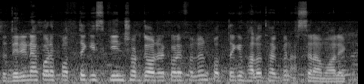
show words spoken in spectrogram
তো দেরি না করে প্রত্যেকে স্ক্রিনশট দিয়ে অর্ডার করে ফেলবেন প্রত্যেকে ভালো থাকবেন। আসসালামু আলাইকুম।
